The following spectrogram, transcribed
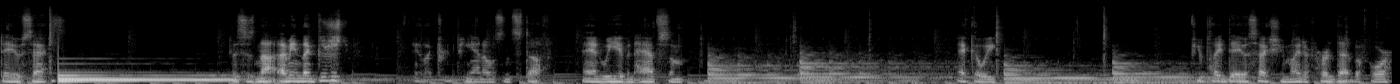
Deus Ex. This is not, I mean, like, they're just electric pianos and stuff. And we even have some echoey. If you played Deus Ex, you might have heard that before.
